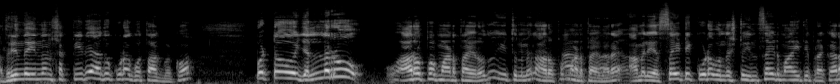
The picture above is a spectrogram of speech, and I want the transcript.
ಅದರಿಂದ ಇನ್ನೊಂದು ಶಕ್ತಿ ಇದೆ ಅದು ಕೂಡ ಗೊತ್ತಾಗಬೇಕು. ಬಟ್ ಎಲ್ಲರೂ ಆರೋಪ ಮಾಡ್ತಾ ಇರೋದು ಈತನ ಮೇಲೆ ಆರೋಪ ಮಾಡ್ತಾ ಇದ್ದಾರೆ. ಆಮೇಲೆ ಎಸ್ ಐ ಟಿ ಕೂಡ ಒಂದಷ್ಟು ಇನ್ಸೈಡ್ ಮಾಹಿತಿ ಪ್ರಕಾರ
